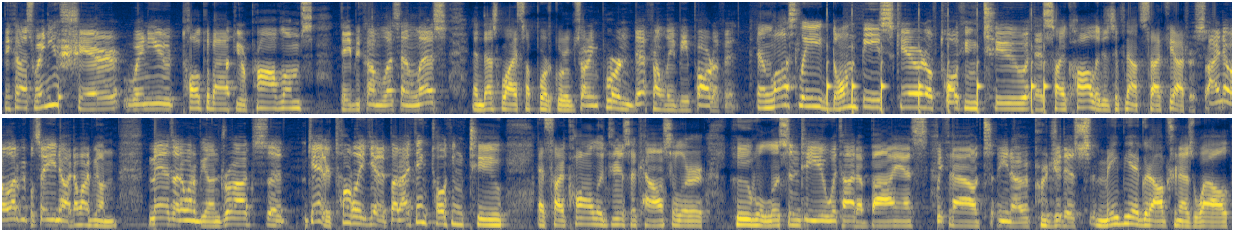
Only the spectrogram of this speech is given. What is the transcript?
Because when you share, when you talk about your problems, they become less and less. And that's why support groups are important. Definitely be part of it. And lastly, don't be scared of talking to a psychologist, if not psychiatrist. I know a lot of people say, you know, I don't want to be on meds, I don't want to be on drugs. Uh, get it, totally get it. But I think talking to a psychologist, a counselor who will listen to you without a bias, without, you know, prejudice may be a good option as as well,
